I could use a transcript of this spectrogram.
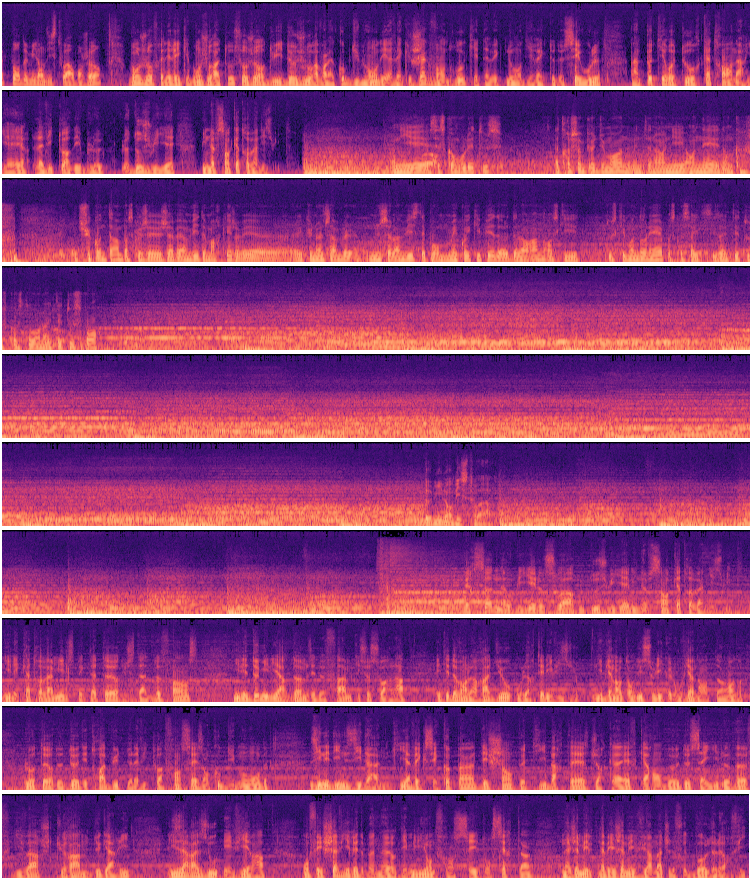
pour 2000 ans d'histoire. Bonjour. Bonjour Frédéric et bonjour à tous. Aujourd'hui, deux jours avant la Coupe du Monde et avec Jacques Vendroux qui est avec nous en direct de Séoul, un petit retour quatre ans en arrière, la victoire des Bleus le 12 juillet 1998. On y est, c'est ce qu'on voulait tous. Être champion du monde, maintenant on y on est, donc je suis content parce que j'avais envie de marquer, j'avais euh, avec une seule, envie, c'était pour mes coéquipiers de, leur rendre tout ce qu'ils m'ont donné, parce que ça, ils ont été tous costauds, on a été tous forts. 2000 ans d'histoire. Personne n'a oublié le soir du 12 juillet 1998, ni les 80 000 spectateurs du Stade de France, ni les 2 milliards d'hommes et de femmes qui ce soir-là étaient devant leur radio ou leur télévision, ni bien entendu celui que l'on vient d'entendre, l'auteur de deux des trois buts de la victoire française en Coupe du Monde, Zinedine Zidane, qui, avec ses copains Deschamps, Petit, Barthez, Djorkaeff, Carambeu, Desailly, Leboeuf, Guivarch, Thuram, Dugarry, Lizarazu et Vieira, ont fait chavirer de bonheur des millions de Français dont certains n'avaient jamais, vu un match de football de leur vie.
